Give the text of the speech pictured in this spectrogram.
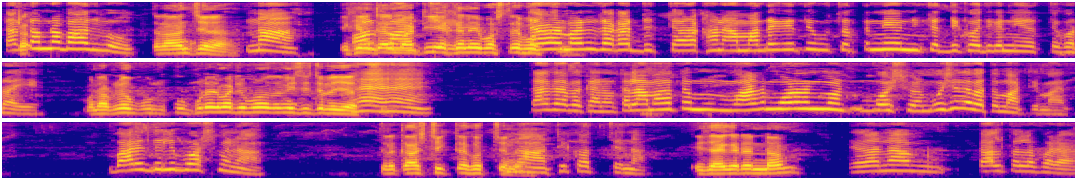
তাহলে তো আমরা বাঁচবো। তারা আনছে না? না এখানকার মাটি আনছে। এখানে বস্তায় জায়গার মাটি জায়গার দিচ্ছে আর এখন আমাদের এতে উচ্চতে নিয়ে নিচের দিকে ওইদিকে নিয়ে যাচ্ছে মানে আপনার উপর- মাটি মনে নিচে চলে যাচ্ছে। হ্যাঁ হ্যাঁ। তা যাবে কেন? তাহলে আমাকে তো মার মরণ বসবে বসে যাবে তো মাটি মার। বাড়ি দিলে বসবে না। তাহলে কাজ ঠিকঠাক হচ্ছে না? না ঠিক হচ্ছে না। এই জায়গাটার নাম তালতলা পাড়া।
